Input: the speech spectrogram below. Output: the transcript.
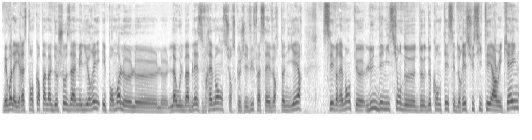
Mais voilà, il reste encore pas mal de choses à améliorer. Et pour moi, là où le bas blesse vraiment sur ce que j'ai vu face à Everton hier, c'est vraiment que l'une des missions de, de, Conte, c'est de ressusciter Harry Kane.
